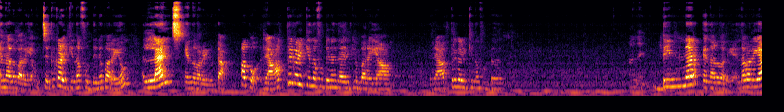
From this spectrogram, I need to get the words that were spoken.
എന്നാണ് പറയാ ഉച്ചയ്ക്ക് കഴിക്കുന്ന ഫുഡിന് പറയും ലഞ്ച് എന്ന് പറയും കേട്ടാ അപ്പോ രാത്രി കഴിക്കുന്ന ഫുഡിന് എന്തായിരിക്കും പറയാ? രാത്രി കഴിക്കുന്ന ഫുഡ് ഡിന്നർ എന്നാണ് പറയാ എന്താ പറയാ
